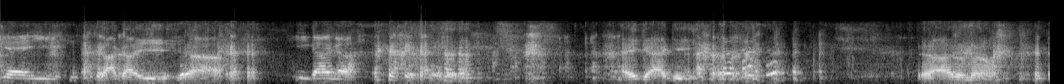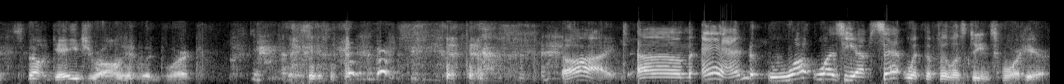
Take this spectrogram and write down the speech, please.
T-A-E. Gaga-E, yeah. E Gaga. Agagi. yeah, I don't know. Spelt gauge wrong, it wouldn't work. All right. Um, and what was he upset with the Philistines for here?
